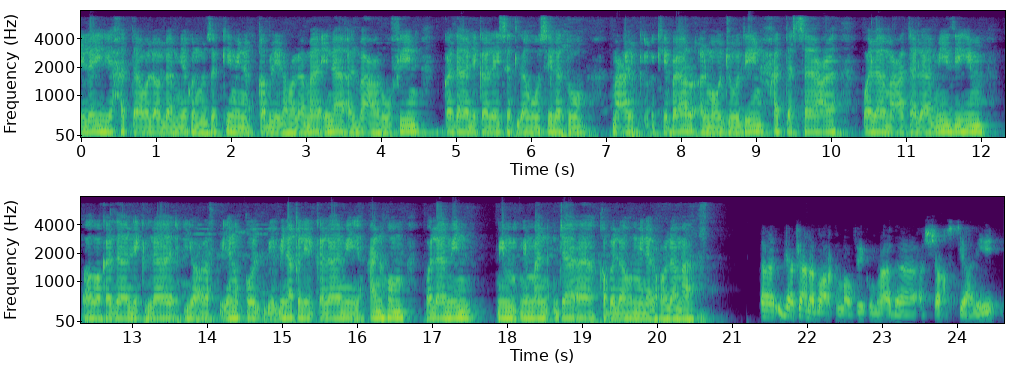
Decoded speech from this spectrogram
إليه حتى ولو لم يكن مزكي من قبل علمائنا المعروفين. كذلك ليست له صلة مع الكبار الموجودين حتى الساعة ولا مع تلاميذهم وهو كذلك لا يعرف ينقل بنقل الكلام عنهم ولا من ممن جاء قبلهم من العلماء. آه، إذا كان بارك الله فيكم هذا الشخص يعني آه،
